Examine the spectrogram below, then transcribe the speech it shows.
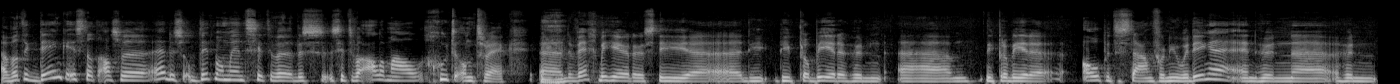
Nou, wat ik denk is dat als we. Hè, dus op dit moment zitten we, dus zitten we allemaal goed on track. Uh, De wegbeheerders die, uh, die, die, proberen hun, uh, die proberen open te staan voor nieuwe dingen. En hun, uh, hun,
